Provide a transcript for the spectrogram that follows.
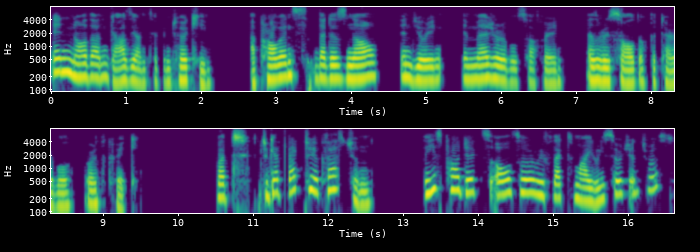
in northern Gaziantep in Turkey, a province that is now enduring immeasurable suffering as a result of the terrible earthquake. But to get back to your question, these projects also reflect my research interests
